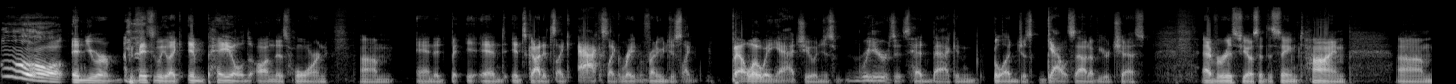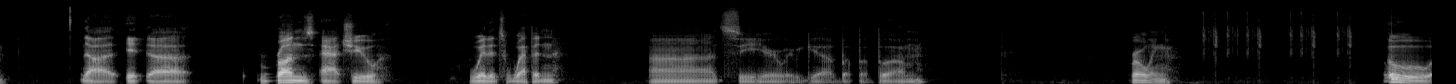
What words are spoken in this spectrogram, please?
oh, and you are basically like impaled on this horn. Um, and it and it's got its like axe like right in front of you, just like bellowing at you, and just rears its head back, and blood just gouts out of your chest. Avaricios at the same time, um, uh, it uh, runs at you with its weapon. Uh, let's see here. Where we go. Bum. Rolling. Oh,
